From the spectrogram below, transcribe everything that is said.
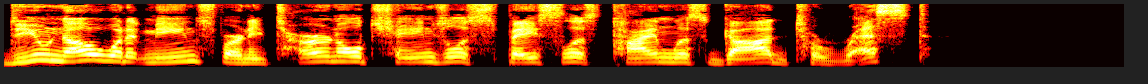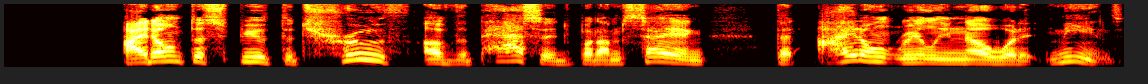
Do you know what it means for an eternal, changeless, spaceless, timeless God to rest? I don't dispute the truth of the passage, but I'm saying that I don't really know what it means.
